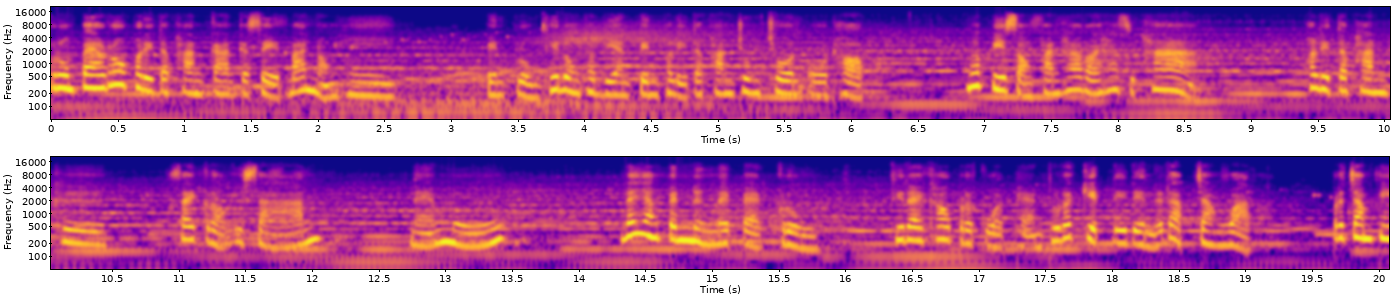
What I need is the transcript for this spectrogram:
กลุ่มแปรรูปผลิตภัณฑ์การเกษตรบ้านหนองฮี เป็นกลุ่มที่ลงทะเบียนเป็นผลิตภัณฑ์ชุมชนโอท็อปเมื่อปี 2555 ผลิตภัณฑ์คือ ไส้กรอกอีสาน แหนมหมู และยังเป็นหนึ่งใน 8 กลุ่ม ที่ได้เข้าประกวดแผนธุรกิจดีเด่นระดับจังหวัด ประจำปี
